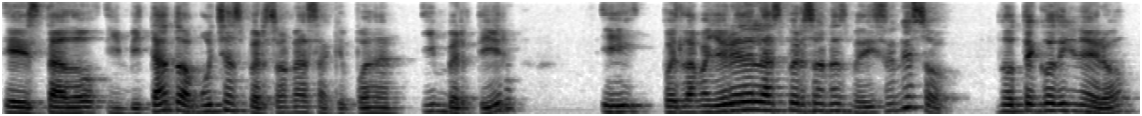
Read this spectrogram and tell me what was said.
he estado invitando a muchas personas a que puedan invertir y pues la mayoría de las personas me dicen eso, no tengo dinero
